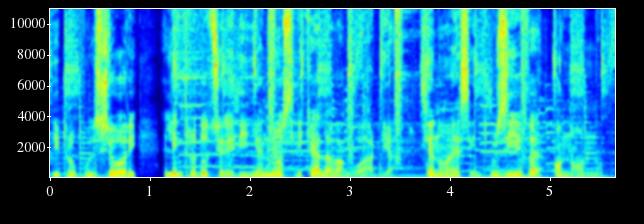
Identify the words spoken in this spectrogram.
dei propulsori e l'introduzione di diagnostiche all'avanguardia, siano esse intrusive o non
